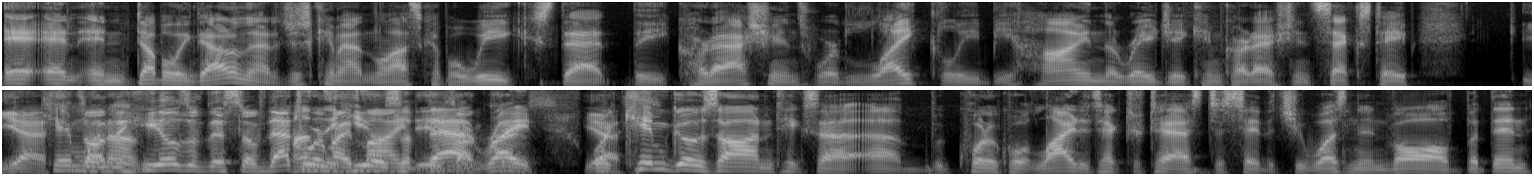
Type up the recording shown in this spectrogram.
A- And, and doubling down on that, it just came out in the last couple of weeks that the Kardashians were likely behind the Ray J Kim Kardashian sex tape. Yes, Kim it's on the heels of this. So that's on where the my heels mind of is that, on right? Kris. Where Kim goes on and takes a, a quote unquote lie detector test to say that she wasn't involved, but then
